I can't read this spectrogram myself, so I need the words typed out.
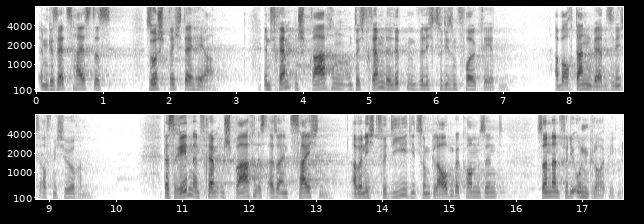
Im Gesetz heißt es, so spricht der Herr. In fremden Sprachen und durch fremde Lippen will ich zu diesem Volk reden. Aber auch dann werden sie nicht auf mich hören. Das Reden in fremden Sprachen ist also ein Zeichen, aber nicht für die, die zum Glauben gekommen sind, sondern für die Ungläubigen.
